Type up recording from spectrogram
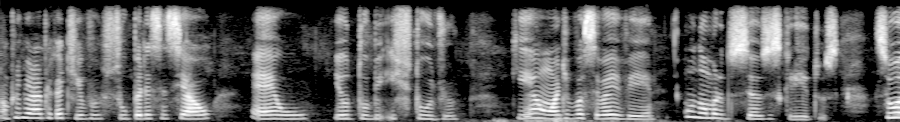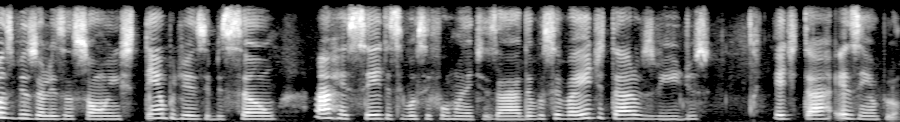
o primeiro aplicativo super essencial é o YouTube Studio, que é onde você vai ver o número dos seus inscritos, suas visualizações, tempo de exibição, a receita se você for monetizada, você vai editar os vídeos, editar exemplo,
